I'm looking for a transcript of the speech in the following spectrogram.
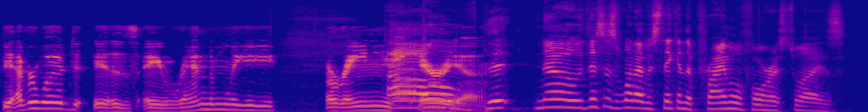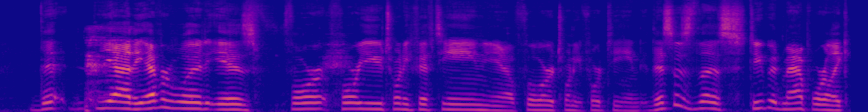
the Everwood is a randomly arranged area. Oh, the- no, this is what I was thinking. The Primal Forest was. The yeah, the Everwood is for for you 2015. You know, for 2014. This is the stupid map where like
